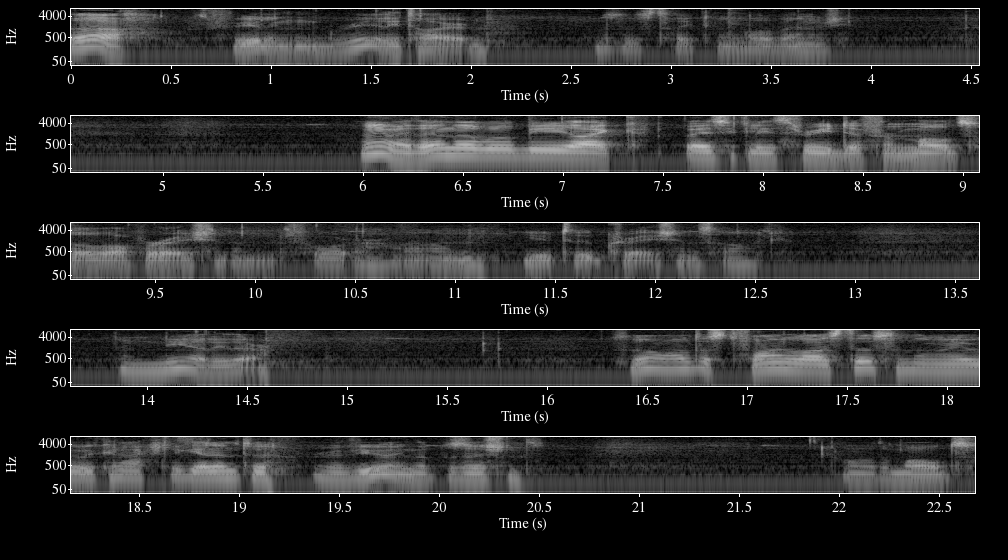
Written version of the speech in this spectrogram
Ah, feeling really tired. This is taking a lot of energy. Anyway, then there will be like basically three different modes of operation for um, YouTube creation, so I'm nearly there. So I'll just finalize this and then maybe we can actually get into reviewing the positions or the molds.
